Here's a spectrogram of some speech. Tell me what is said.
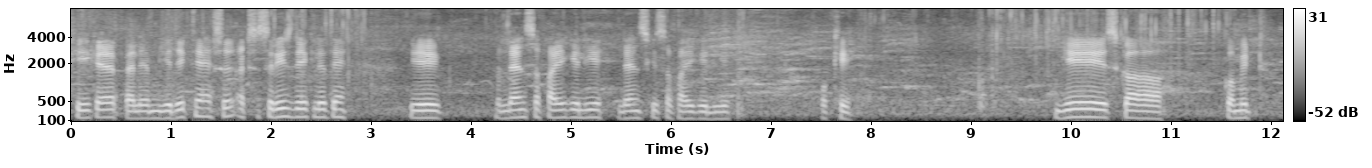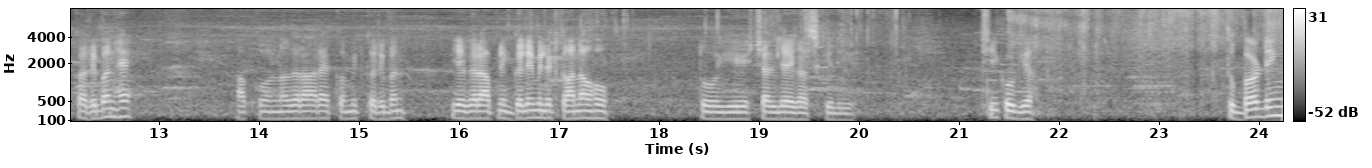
ठीक है पहले हम ये देखते हैं एक्सेसरीज़ देख लेते हैं। ये लेंस सफ़ाई के लिए लेंस की सफ़ाई के लिए। ओके ये इसका कमिट का रिबन है। आपको नज़र आ रहा है कमिट का रिबन। ये अगर आपने गले में लटकाना हो तो ये चल जाएगा इसके लिए। ठीक हो गया। तो बर्डिंग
